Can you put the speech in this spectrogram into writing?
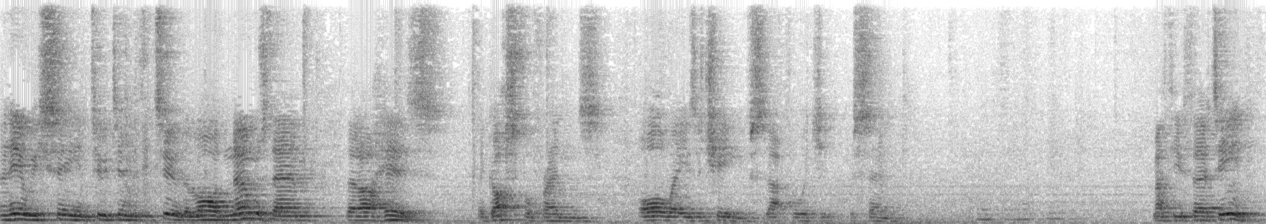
And here we see in 2 Timothy 2 the Lord knows them that are His. The gospel, friends, always achieves that for which it was sent. Matthew 13,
